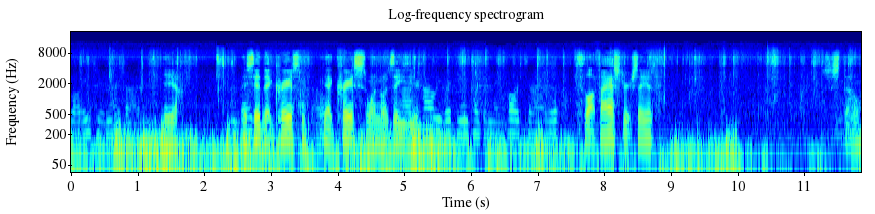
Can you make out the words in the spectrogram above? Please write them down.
lot easier than that side. Yeah. They said that's that crest, that crest one was easier. I. It's a lot faster, it said. It's just stone.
